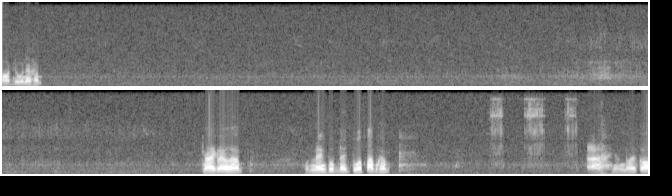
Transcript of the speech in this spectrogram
จอดดูนะครับ มาอีกแล้วครับฝนแรงปุ๊บได้ตัวปั๊บครับ อะอย่างน้อยก็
